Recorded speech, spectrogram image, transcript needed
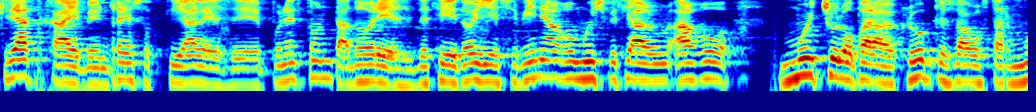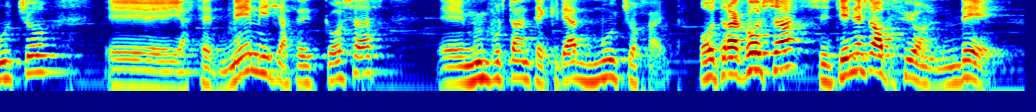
Cread hype en redes sociales, eh, poned contadores, decid, oye, se viene algo muy especial, algo muy chulo para el club que os va a gustar mucho eh, y haced memes y haced cosas. muy importante, cread mucho hype. Otra cosa, si tienes la opción de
